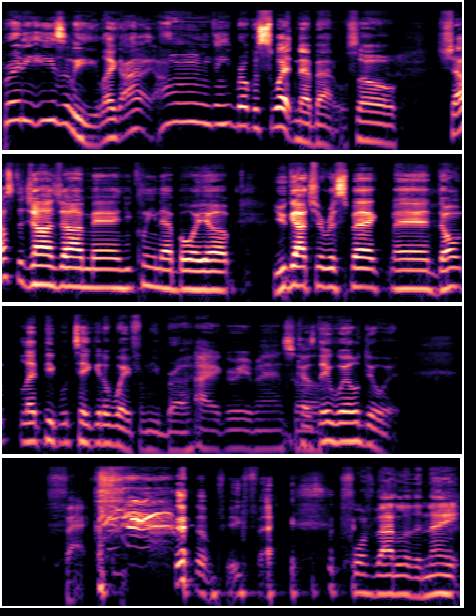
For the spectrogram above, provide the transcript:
Pretty easily. Like, I, I don't think he broke a sweat in that battle. So, shouts to John John, man. You clean that boy up. You got your respect, man. Don't let people take it away from you, bruh. I agree, man. So Because they will do it. Facts. Big fact. Fourth battle of the night,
